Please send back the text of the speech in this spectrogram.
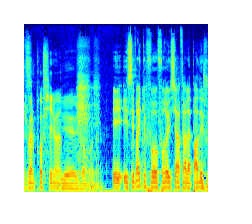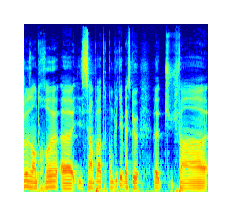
je vois le profil. genre, et, c'est vrai qu'il faut, faut, réussir à faire la part des choses entre. c'est un peu un truc compliqué parce que. Enfin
